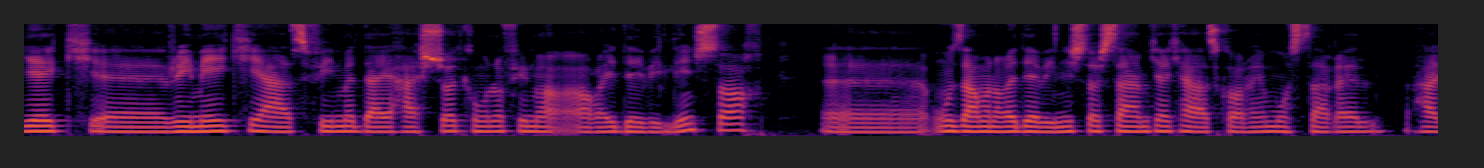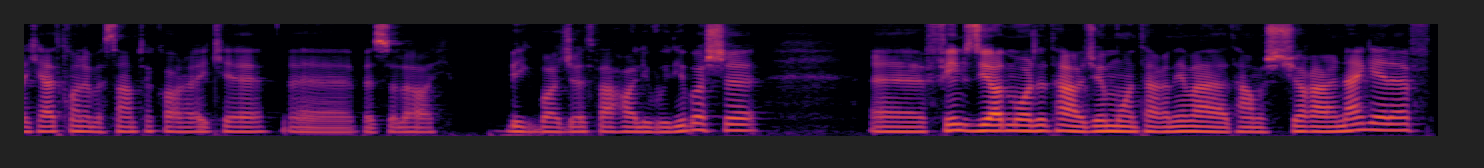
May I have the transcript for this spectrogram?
یک remake ی از فیلم دهه 80 که اون رو فیلم آقای دیوید لینچ ساخت. اون زمان آقای لینچ داشت سعی کرد که از کارهای مستقل حرکت کنه به سمت کارهایی که به اصطلاح big budget و هالیوودی باشه. فیلم زیاد مورد توجه منتقدین و تماشاچی‌ها قرار نگرفت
